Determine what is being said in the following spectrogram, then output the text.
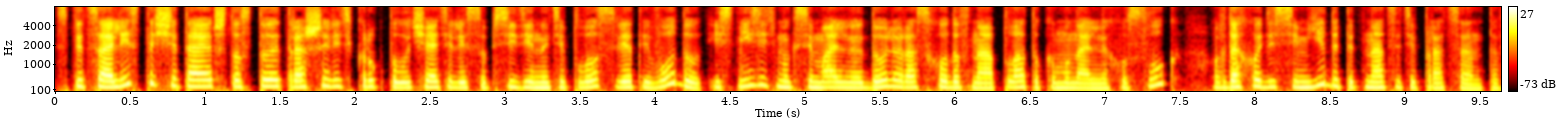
Специалисты считают, что стоит расширить круг получателей субсидий на тепло, свет и воду и снизить максимальную долю расходов на оплату коммунальных услуг в доходе семьи до 15%.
